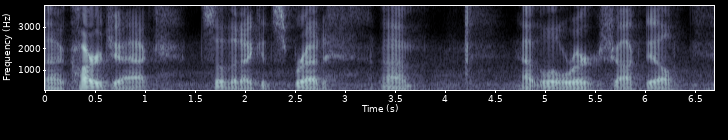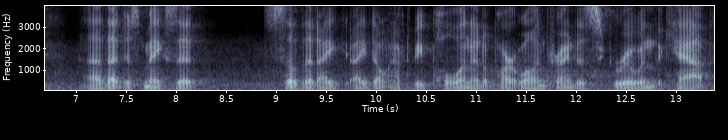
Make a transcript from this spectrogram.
uh, car jack so that I could spread um, out the little rear shock deal. Uh, that just makes it so that I, I don't have to be pulling it apart while I'm trying to screw in the cap.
